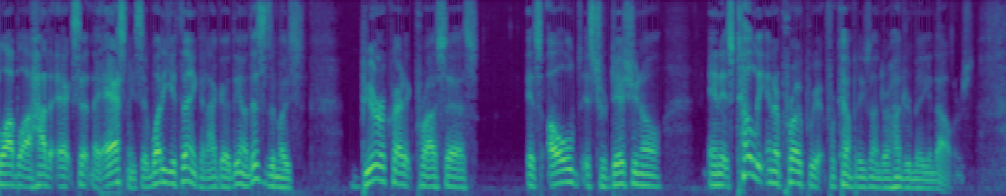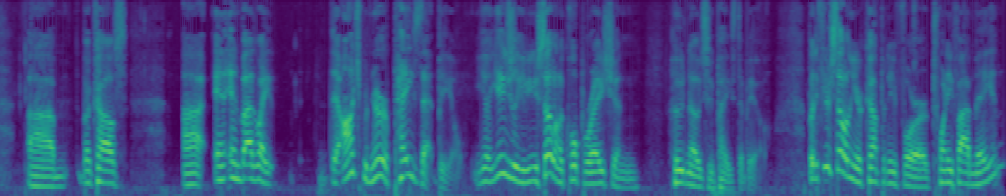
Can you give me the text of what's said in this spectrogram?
blah blah how to exit, and they asked me, said, "What do you think?" And I go, "You know, this is the most bureaucratic process. It's old, it's traditional, and it's totally inappropriate for companies under hundred million dollars, um, because." Uh, and, and by the way, the entrepreneur pays that bill. You know, usually if you sell on a corporation, who knows who pays the bill? But if you're selling your company for 25 million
